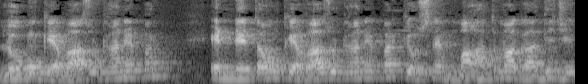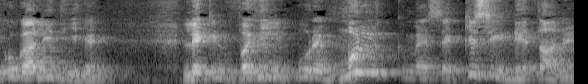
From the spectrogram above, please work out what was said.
लोगों की आवाज़ उठाने पर, इन नेताओं की आवाज़ उठाने पर कि उसने महात्मा गांधी जी को गाली दी है। लेकिन वहीं पूरे मुल्क में से किसी नेता ने,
